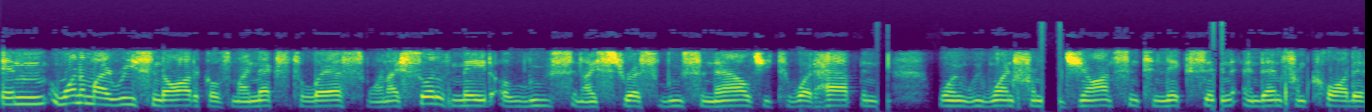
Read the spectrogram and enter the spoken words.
In one of my recent articles, my next to last one, I sort of made a loose, and I stress loose analogy to what happened when we went from Johnson to Nixon and then from Carter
